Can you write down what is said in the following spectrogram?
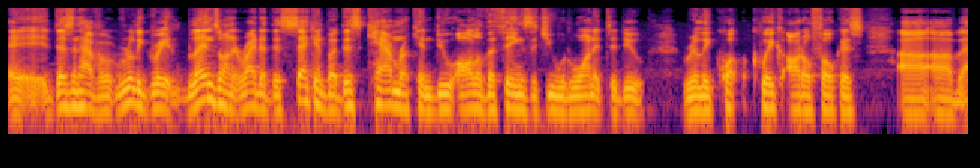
It doesn't have a really great lens on it right at this second, but this camera can do all of the things that you would want it to do. Really qu- quick autofocus, uh, uh,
